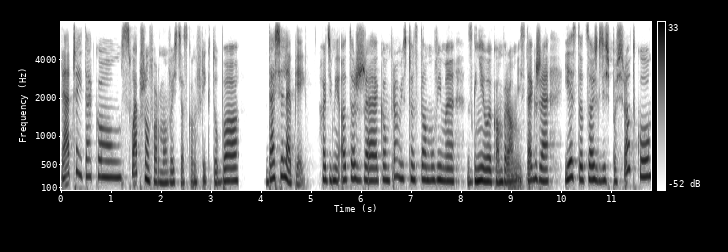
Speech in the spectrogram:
raczej taką słabszą formą wyjścia z konfliktu, bo da się lepiej. Chodzi mi o to, że kompromis często mówimy zgniły kompromis, także jest to coś gdzieś po środku,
